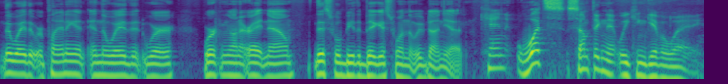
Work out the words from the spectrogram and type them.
the way that we're planning it and the way that we're working on it right now, this will be the biggest one that we've done yet. Can what's something that we can give away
